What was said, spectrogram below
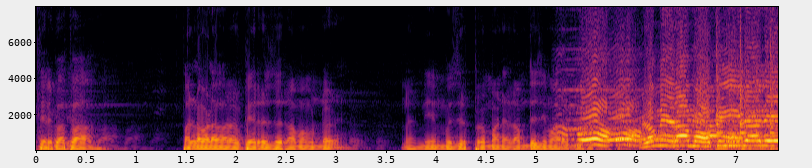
અત્યારે બાપા પલ્લાવાડા ભેરજો રામા મંડળ અને નિયમ મુજબ પ્રમાણે રામદેવજી મહારાજ રમે રામો પીર રે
